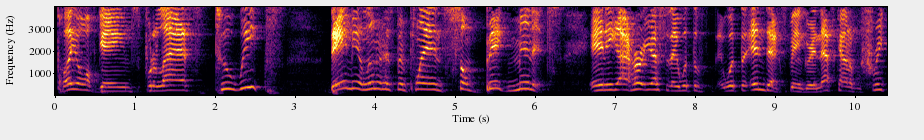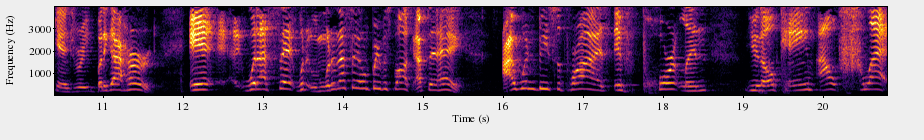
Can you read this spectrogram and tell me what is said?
playoff games for the last two weeks. Damian Lillard has been playing some big minutes. And he got hurt yesterday with the with the index finger, and that's kind of a freak injury, but he got hurt. And what I said, what, what did I say on previous podcast? I said, hey, I wouldn't be surprised if Portland, you know, came out flat.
